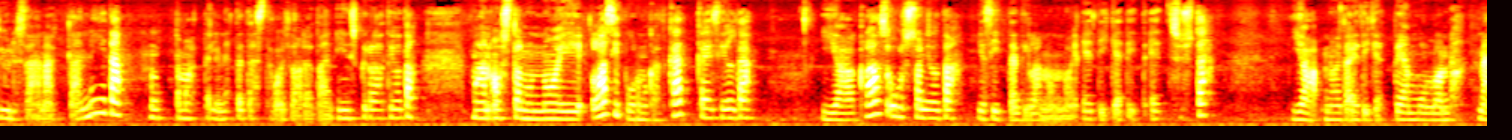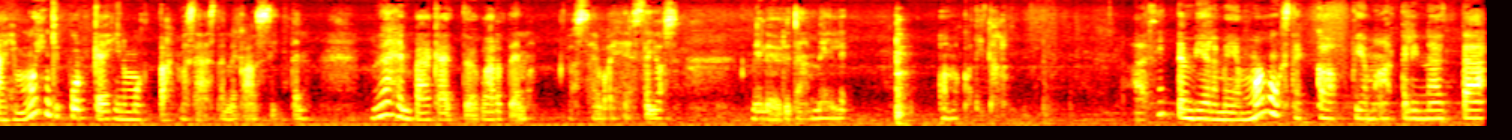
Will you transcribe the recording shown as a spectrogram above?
tylsää näyttää niitä, mutta mä ajattelin, että tästä voi saada jotain inspiraatiota. Mä oon ostanut noi lasipurnukat kärkkäisiltä ja Klaas Ulssonilta ja sitten tilannut noi etiketit Etsystä. Ja noita etikettejä mulla on näihin muihinkin purkkeihin, mutta mä säästän ne kanssa sitten myöhempää käyttöä varten jossain vaiheessa, jos me löydetään meille oma kotitalo. Ja sitten vielä meidän maustekaappi ja mä ajattelin näyttää,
